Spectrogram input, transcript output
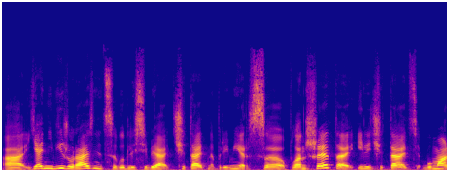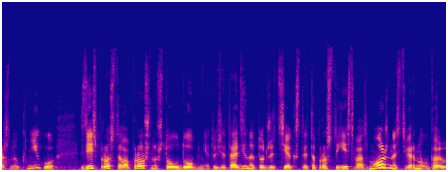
А, Я не вижу разницы вот для себя читать, например, с планшета или читать бумажную книгу. Здесь просто вопрос, ну что удобнее. То есть это один и тот же текст. Это просто есть возможность верну... в-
